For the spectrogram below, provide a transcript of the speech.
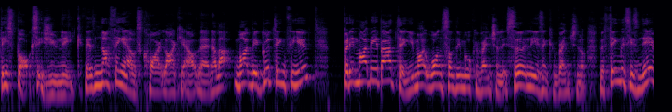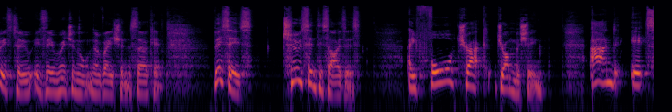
this box is unique. There's nothing else quite like it out there. Now that might be a good thing for you, but it might be a bad thing. You might want something more conventional. It certainly isn't conventional. The thing this is nearest to is the original Novation circuit. This is two synthesizers, a four track drum machine, and it's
